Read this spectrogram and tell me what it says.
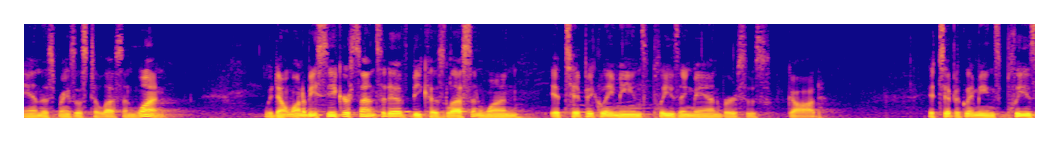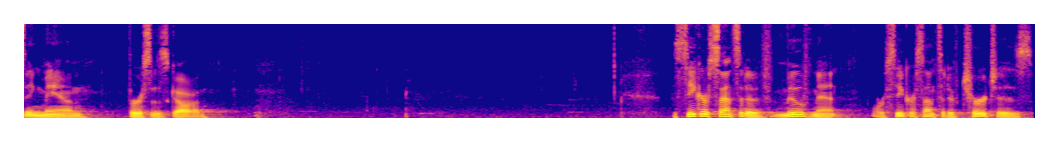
And this brings us to lesson one. We don't want to be seeker sensitive because lesson one, it typically means pleasing man versus God. It typically means pleasing man versus God. The seeker sensitive movement or seeker sensitive churches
